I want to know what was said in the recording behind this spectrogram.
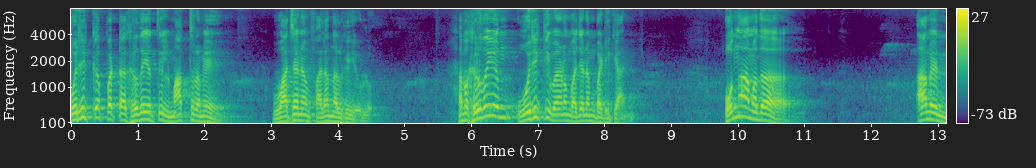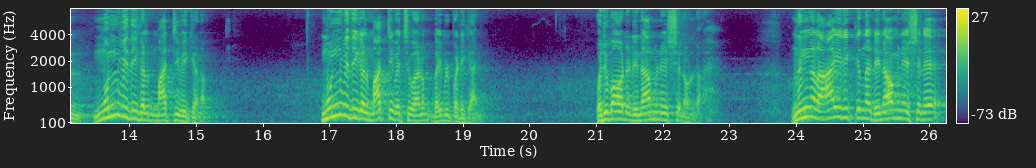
ഒരുക്കപ്പെട്ട ഹൃദയത്തിൽ മാത്രമേ വചനം ഫലം നൽകുകയുള്ളൂ. അപ്പോൾ ഹൃദയം ഒരുക്കി വേണം വചനം പഠിക്കാൻ. ഒന്നാമത് ആമേൽ മുൻവിധികൾ മാറ്റിവെക്കണം മുൻവിധികൾ മാറ്റിവെച്ച് വേണം ബൈബിൾ പഠിക്കാൻ. ഒരുപാട് ഡിനോമിനേഷനുണ്ട് നിങ്ങളായിരിക്കുന്ന ഡിനോമിനേഷനെ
